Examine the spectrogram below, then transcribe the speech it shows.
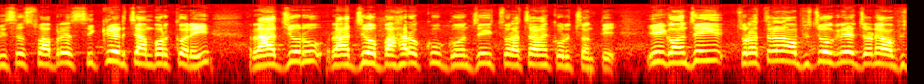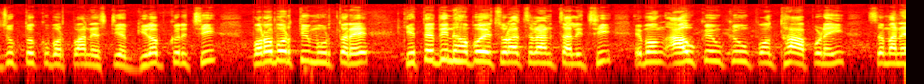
ବିଶେଷ ଭାବରେ ସିକ୍ରେଟ୍ ଚାମ୍ବର କରି ରାଜ୍ୟରୁ ରାଜ୍ୟ ବାହାରକୁ ଗଞ୍ଜେଇ ଚୋରାଚାଳନା କରୁଛନ୍ତି ଏ ଗଞ୍ଜେଇ ଚୋରାଚାଳନା ଅଭିଯୋଗରେ ଜଣେ ଅଭିଯୁକ୍ତକୁ ବର୍ତ୍ତମାନ ଏସ୍ଟିଏଫ୍ ଗିରଫ କରିଛି ପରବର୍ତ୍ତୀ ମୁହୂର୍ତ୍ତରେ କେତେ ଦିନ ହେବ ଏ ଚୋରାଚାଲାଣ ଚାଲିଛି ଏବଂ ଆଉ କେଉଁ କେଉଁ ପନ୍ଥା ଆପଣେଇ ସେମାନେ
